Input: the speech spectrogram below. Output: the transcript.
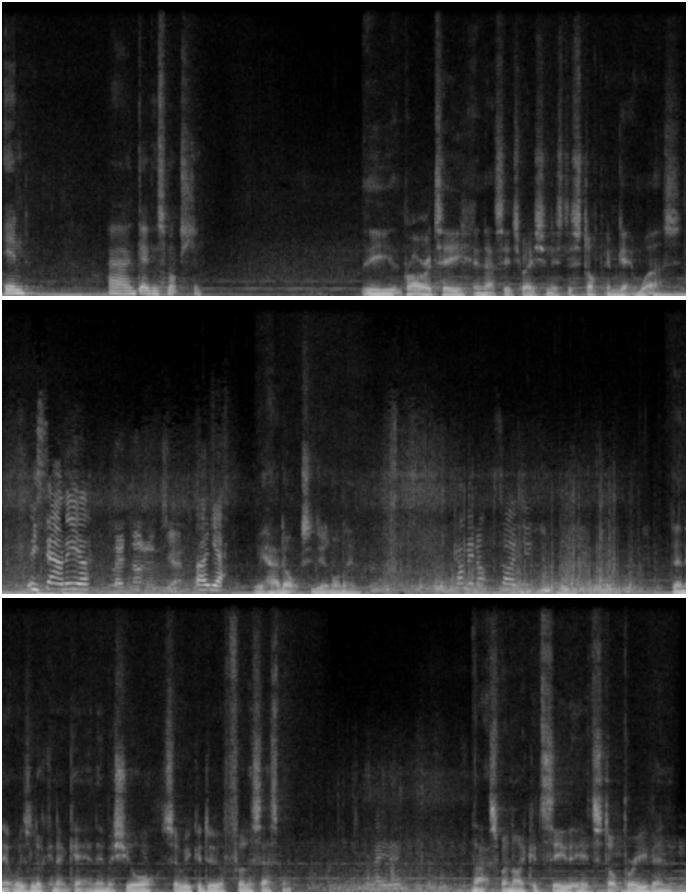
in and gave him some oxygen. The priority in that situation is to stop him getting worse. He's down here. Head nutters, yeah. Uh, yeah. We had oxygen on him. Coming up beside you. Then it was looking at getting him ashore so we could do a full assessment. Amazing. That's when I could see that he had stopped breathing.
